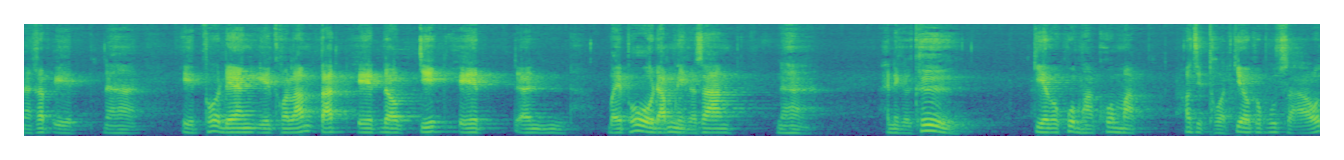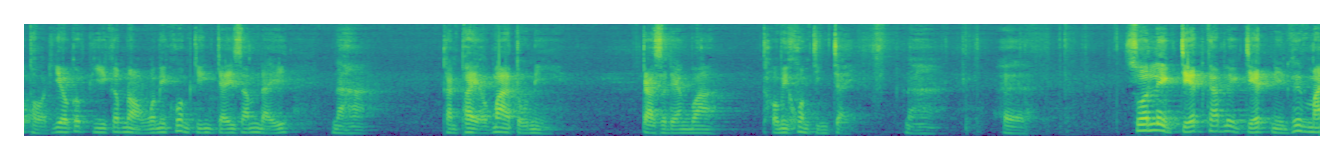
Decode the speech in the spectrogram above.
นะครับ เอ็ดนะฮะเอ็ดโพธิ์แดงเอ็ดขอล้ำตัด เอ็ดดอกจิกเอ็ดใบโพธิ์ดำนี่ก็สร้างนะฮะอันนี้ก็คือเกี่ยวกับควมหักความมักเขาจิถอดเกี่ยวกับผู้สาว ถอดเกี่ยวกับพีกับน้องว่ามีควมจริงใจซ้ำใดนนะฮะคันไพ่ออกมาตัวนี้ การแสดงว่าเขามีความจริงใจ นะเออส่วนเลขเจ็ดครับเลขเจ็ดนี่คือไม้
